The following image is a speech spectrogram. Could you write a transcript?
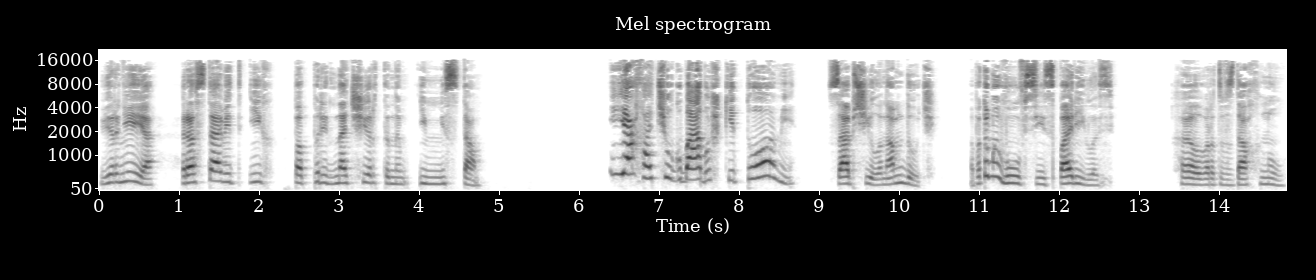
Вернее, расставит их по предначертанным им местам. «Я хочу к бабушке Томи», — сообщила нам дочь, а потом и вовсе испарилась. Хелвард вздохнул.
